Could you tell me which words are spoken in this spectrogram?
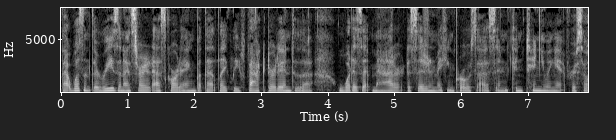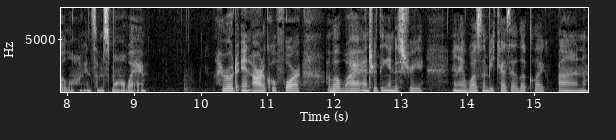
That wasn't the reason I started escorting, but that likely factored into the what does it matter decision making process and continuing it for so long in some small way. I wrote an Article for about why I entered the industry, and it wasn't because it looked like fun.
